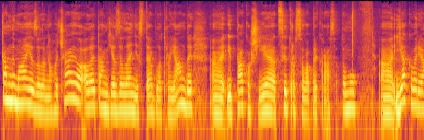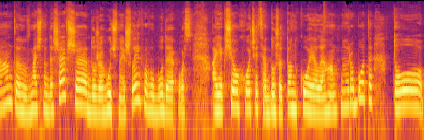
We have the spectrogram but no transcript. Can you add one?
там немає зеленого чаю, але там є зелені стебла троянди, е, і також є цитрусова прикраса. Тому, е, як варіант, значно дешевше, дуже гучно і шлейфово буде ось. А якщо хочеться дуже тонкої, елегантної роботи, то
